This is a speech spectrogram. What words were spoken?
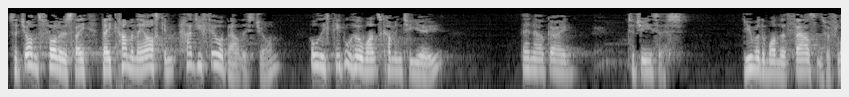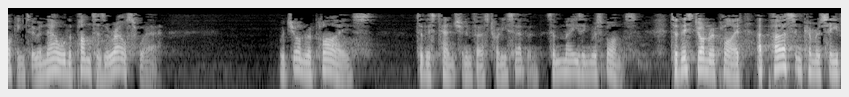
So John's followers, they, they come and they ask him, how do you feel about this, John? All these people who were once coming to you, they're now going to Jesus. You were the one that thousands were flocking to and now all the punters are elsewhere. Well, John replies to this tension in verse 27. It's an amazing response. To this, John replied, a person can receive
